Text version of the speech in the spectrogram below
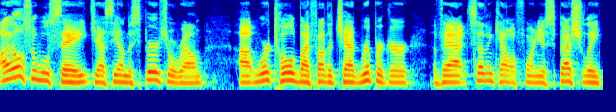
I also will say, Jesse, on the spiritual realm, uh, we're told by Father Chad Ripperger that Southern California, especially,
